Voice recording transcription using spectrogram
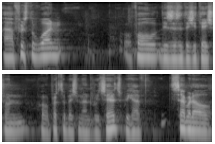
Uh, first of one, of all, this is a digitation for preservation and research. We have several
